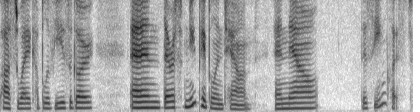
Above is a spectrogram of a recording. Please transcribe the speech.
passed away a couple of years ago. And there are some new people in town. And now there's the inquest.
